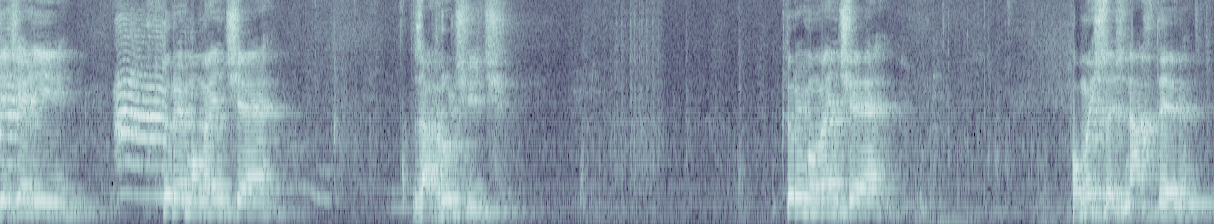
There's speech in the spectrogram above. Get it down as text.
wiedzieli, w którym momencie zawrócić. W którym momencie pomyśleć nad tym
